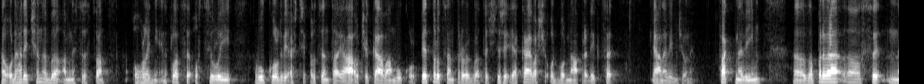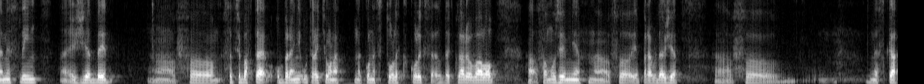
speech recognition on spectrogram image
Odhady ČNB a ministerstva ohledně inflace oscilují v úkol 2 až 3% Já očekávám v úkol 5% pro rok 2024. Jaká je vaše odborná predikce? Já nevím, Johnny. Fakt nevím. Za prvé si nemyslím, že by v, se třeba v té obraně utratilo na, nakonec tolik, kolik se zdeklarovalo. Samozřejmě v, je pravda, že v, dneska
